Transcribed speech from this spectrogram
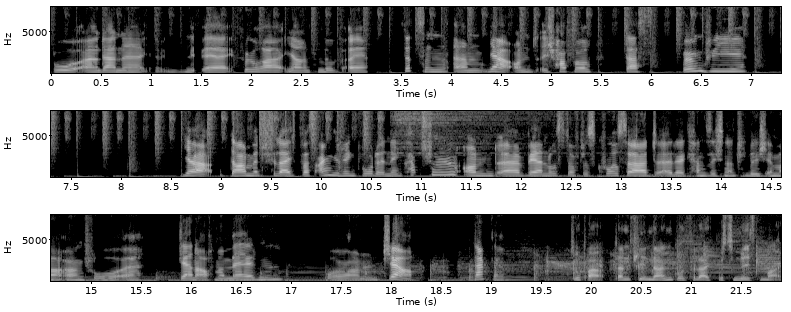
wo äh, deine äh, Hörer ja äh, sitzen. Ähm, ja, und ich hoffe, dass irgendwie ja, damit vielleicht was angeregt wurde in den Köpfen. Und äh, wer Lust auf das Kurs hat, äh, der kann sich natürlich immer irgendwo äh, gerne auch mal melden. Und ja, danke. Super, dann vielen Dank und vielleicht bis zum nächsten Mal.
